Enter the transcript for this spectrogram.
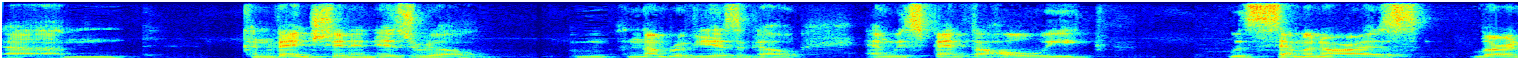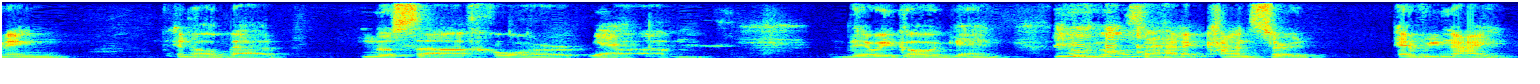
um, convention in Israel a number of years ago, and we spent the whole week with seminars learning, you know, about Nusach or Yeah. um, there we go again. But we also had a concert every night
